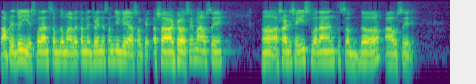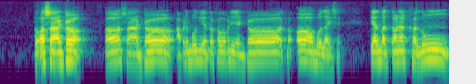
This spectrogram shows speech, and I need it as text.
તો આપણે જોઈએ, સ્વરાંત શબ્દોમાં હવે તમે જોઈને સમજી ગયા હશો કે અષાઢ શેમાં આવશે? હા, અષાઢ છે એ સ્વરાંત શબ્દ આવશે. તો અષાઢ અષાઢ આપણે બોલીએ તો ખબર પડી જાય. ઢ એટલે અ બોલાય છે. ત્યારબાદ તણખ લું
